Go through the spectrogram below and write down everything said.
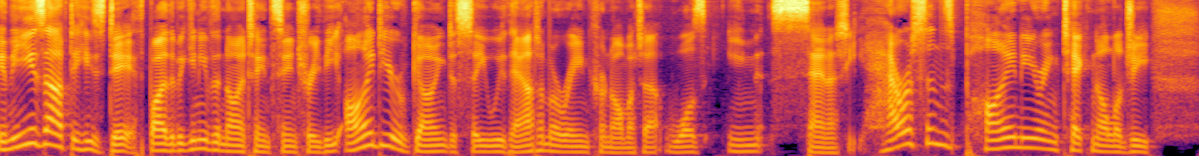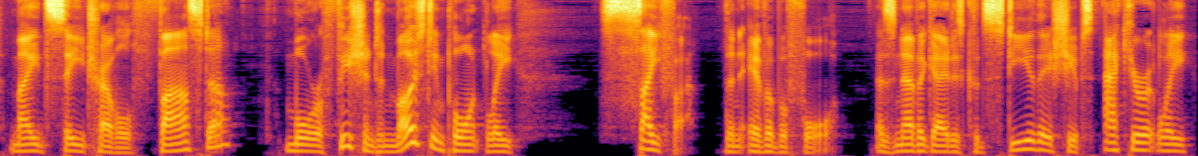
In the years after his death, by the beginning of the 19th century, the idea of going to sea without a marine chronometer was insanity. Harrison's pioneering technology made sea travel faster, more efficient, and most importantly, safer than ever before, as navigators could steer their ships accurately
